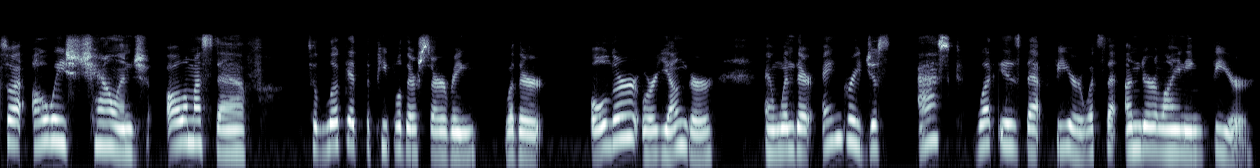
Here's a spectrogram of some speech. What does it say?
So I always challenge all of my staff, to look at the people they're serving, whether older or younger, and when they're angry, just ask what is that fear? What's that underlining fear?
